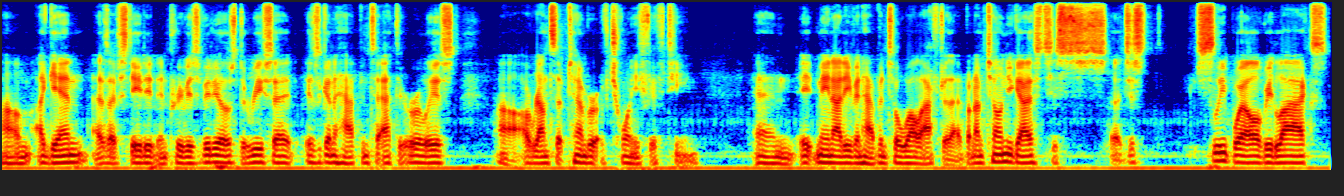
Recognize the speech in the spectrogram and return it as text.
Um, again, as I've stated in previous videos, the reset is going to happen to at the earliest uh, around September of 2015 and it may not even happen until well after that. But I'm telling you guys to uh, just sleep well, relax.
